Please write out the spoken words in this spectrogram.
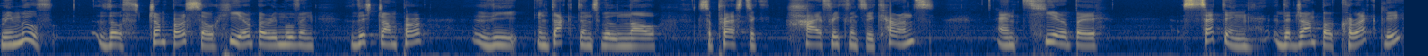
remove those jumpers. So here, by removing this jumper, the inductance will now suppress the high frequency currents. And here, by setting the jumper correctly,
